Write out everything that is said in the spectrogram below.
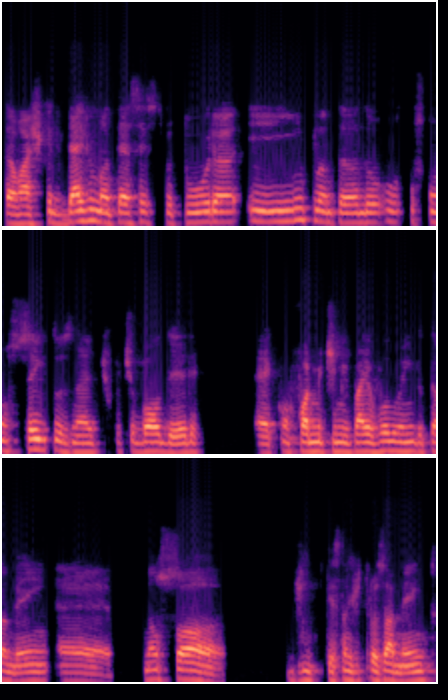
Então, acho que ele deve manter essa estrutura e ir implantando o, os conceitos né, de futebol dele, é, conforme o time vai evoluindo também, é, não só de questão de trozamento,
